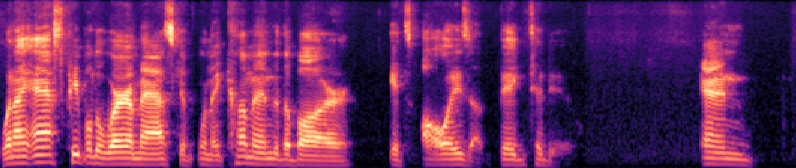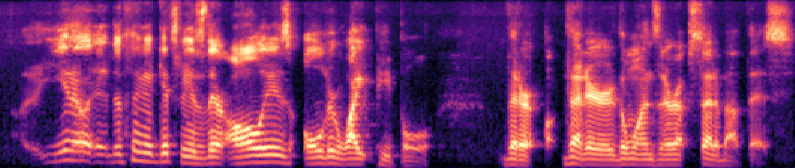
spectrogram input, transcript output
when I ask people to wear a mask when they come into the bar, it's always a big to do and you know the thing that gets me is they're always older white people that are that are the ones that are upset about this.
